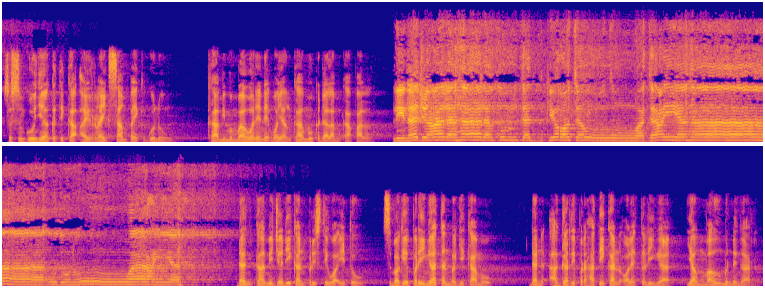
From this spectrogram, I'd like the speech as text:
Sesungguhnya ketika air naik sampai ke gunung, kami membawa nenek moyang kamu ke dalam kapal. لنجعلها لكم تذكرة وتعيها أذن واعية Dan kami jadikan peristiwa itu sebagai peringatan bagi kamu dan agar diperhatikan oleh telinga yang mau mendengar.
